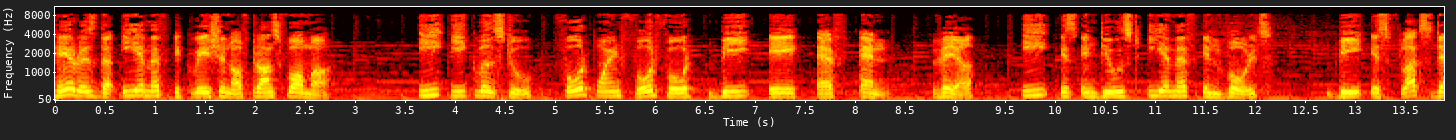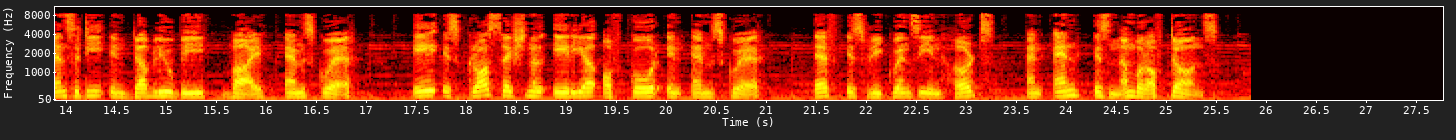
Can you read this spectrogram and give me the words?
Here is the EMF equation of transformer. E equals to 4.44 BAFN, where E is induced EMF in volts, B is flux density in WB by M square, A is cross-sectional area of core in M square, F is frequency in Hertz, and N is number of turns.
